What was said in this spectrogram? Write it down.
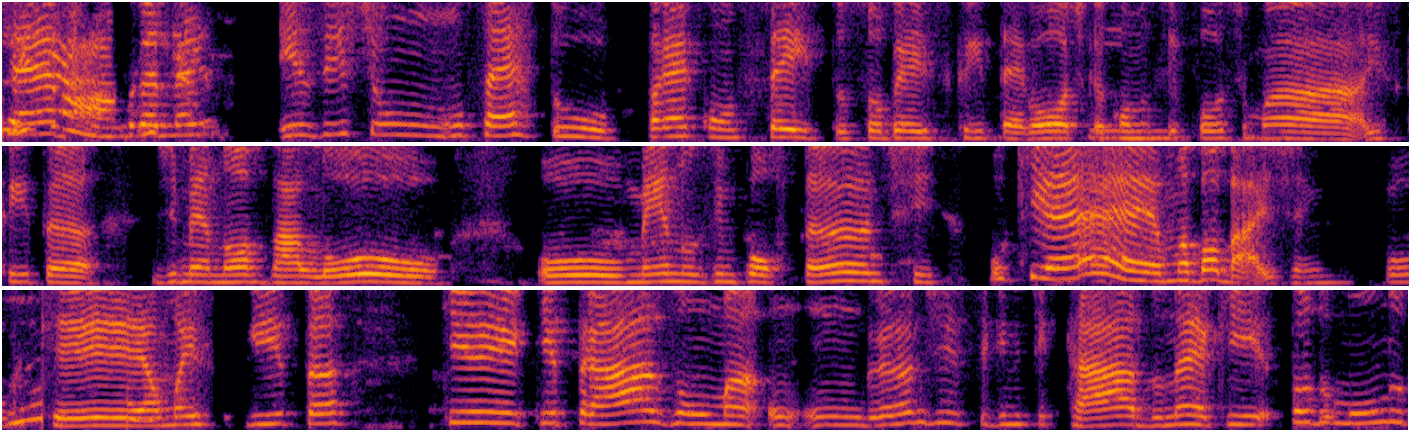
quebra, né? Existe um, um, certo preconceito sobre a escrita erótica, Sim. como se fosse uma escrita de menor valor, ou menos importante, o que é uma bobagem, porque é uma escrita que, que traz uma, um, um, grande significado, né? Que todo mundo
